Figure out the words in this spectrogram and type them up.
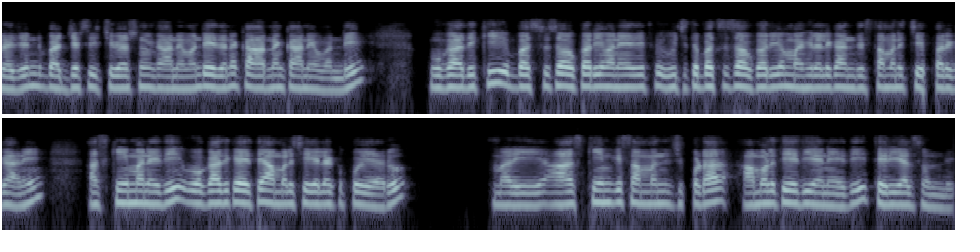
ప్రజెంట్ బడ్జెట్ సిచ్యువేషన్ కానివ్వండి ఏదైనా కారణం కానివ్వండి ఉగాదికి బస్సు సౌకర్యం అనేది ఉచిత బస్సు సౌకర్యం మహిళలకు అందిస్తామని చెప్పారు కానీ ఆ స్కీమ్ అనేది ఉగాదికి అయితే అమలు చేయలేకపోయారు. మరి ఆ స్కీమ్కి సంబంధించి కూడా అమలు తేదీ అనేది తెలియాల్సి ఉంది.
